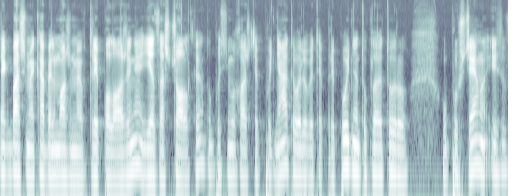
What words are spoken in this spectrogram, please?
Як бачимо, кабель можемо в три положення, є защолка. Допустимо, ви хочете підняти, ви любите приподняту клавіатуру, опущену, і в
